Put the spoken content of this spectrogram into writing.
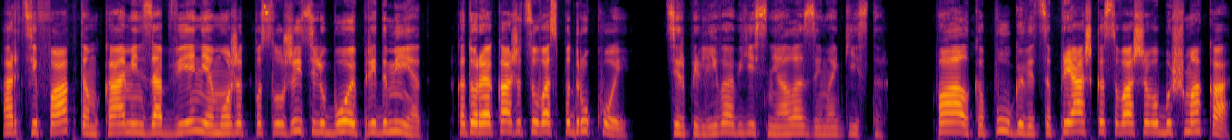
Артефактом камень забвения может послужить любой предмет, который окажется у вас под рукой, терпеливо объясняла Азы магистр. Палка, пуговица, пряжка с вашего башмака.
